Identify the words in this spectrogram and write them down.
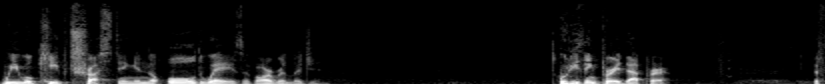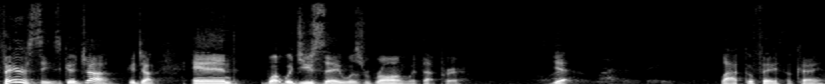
We will keep trusting in the old ways of our religion. Who do you think prayed that prayer? The Pharisees. Good job. Good job. And what would you say was wrong with that prayer? Yeah. Lack of faith. Lack of faith, okay.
